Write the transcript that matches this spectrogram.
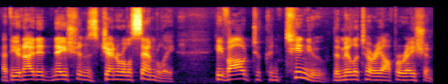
at the United Nations General Assembly. He vowed to continue the military operation.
